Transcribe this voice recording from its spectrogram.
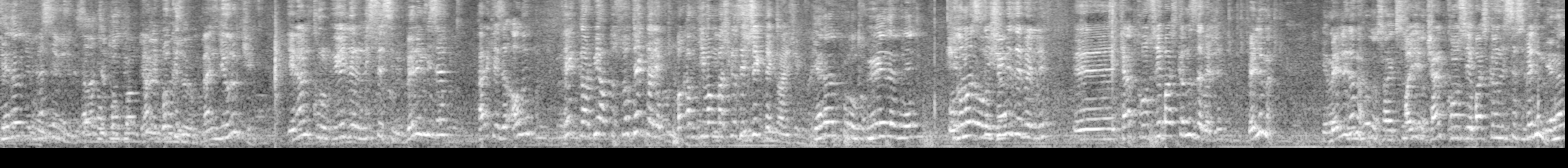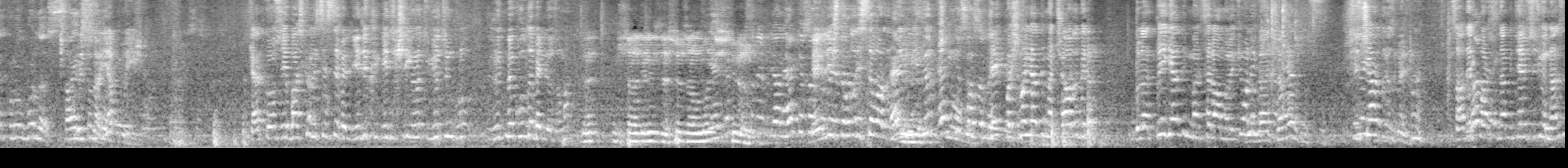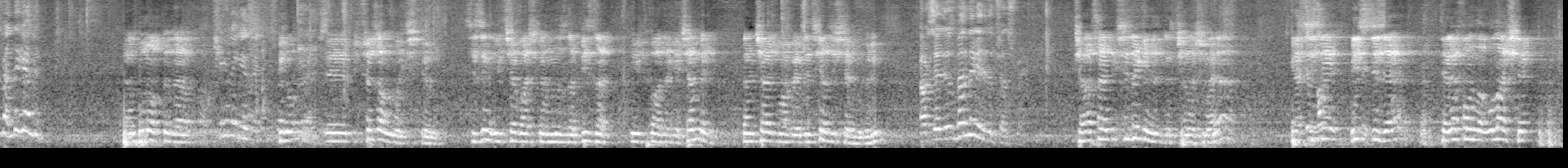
Genel kurul. Sadece toplantı Yani bakın ben diyorum ki genel kurul üyelerinin listesini verin bize. Herkese alın. Tekrar bir hafta sonra tekrar yapın. Bakalım divan başkanı seçecek tekrar aynı şekilde. Genel kurul üyelerinin O zaman sizin şeyiniz de belli. Ee, kent konseyi başkanınız da belli. Belli mi? Genel belli değil kurul mi? burada, Hayır, burada. kent konseyi başkanı listesi belli mi? Genel kurul burada. Saygısız Lütfen yapmayın. Kent konseyi başkanı listesi de belli. 7, 7 kişilik yönetim, yönetim kurulu, yürütme kurulu da belli o zaman. Ben müsaadenizle söz almak Yerine istiyorum. Yani herkes Belli işte orada liste vardı. Ben bilmiyorum ki ne. Tek başıma geldim ben. Çağırdı beni. Bülent Bey geldim ben. Selamünaleyküm. Aleyküm Ben selam. çağırmadım. Siz çağırdınız beni. Saadet Ben- Partisi'nden bir temsilci gönderdiniz. Ben de geldim. Ben bu noktada bir, e, bir söz almak istiyorum. Sizin ilçe başkanınızla bizzat irtibata geçen benim. Ben Çarşıma Belediyesi Yaz İşleri Müdürüyüm. Çağırsaydınız ben de gelirdim çalışmaya. Çağırsaydık siz de gelirdiniz çalışmaya. Biz Geldim bak. size, biz size telefonla ulaştık.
